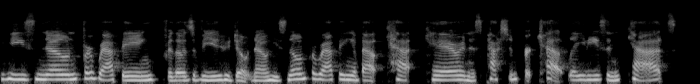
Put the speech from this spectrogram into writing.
he's known for rapping. For those of you who don't know, he's known for rapping about cat care and his passion for cat ladies and cats.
